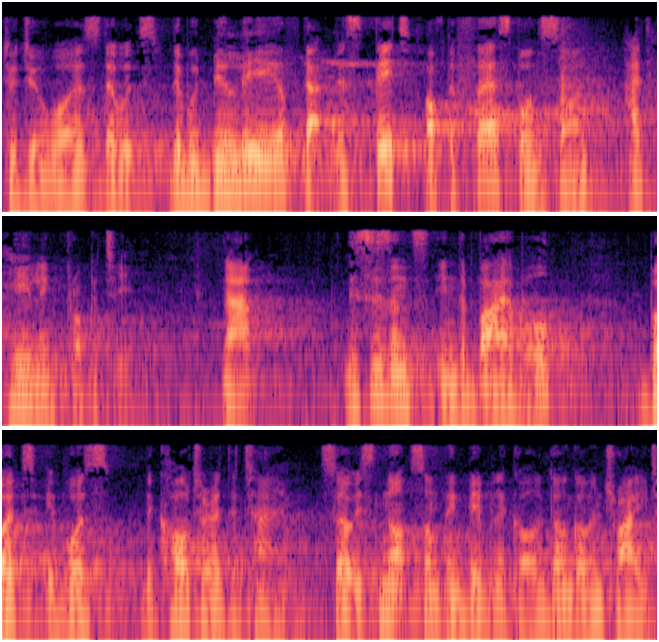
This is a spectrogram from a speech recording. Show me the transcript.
to do was they would, they would believe that the spit of the firstborn son had healing property. Now, this isn't in the Bible, but it was the culture at the time. So it's not something biblical. Don't go and try it.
